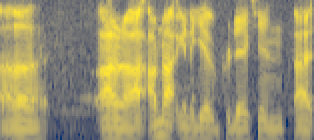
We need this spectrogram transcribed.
Uh, I don't know. I'm not gonna give a prediction. I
